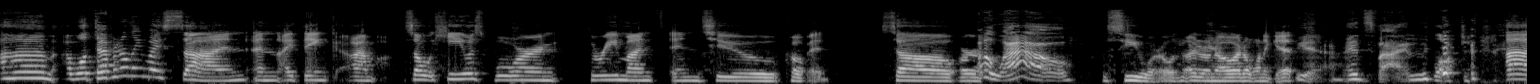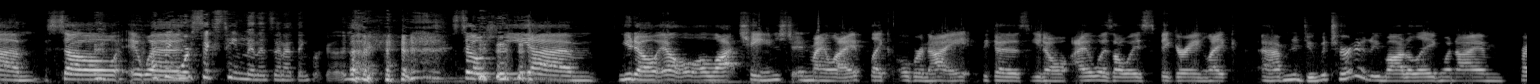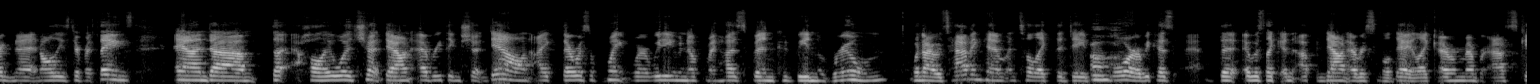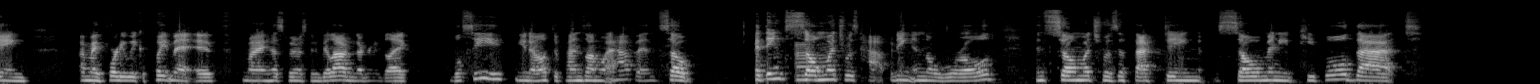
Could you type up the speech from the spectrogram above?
Um, well, definitely my son, and I think um, so. He was born three months into COVID, so or oh wow, the Sea World. I don't yeah. know. I don't want to get yeah, it's fine. blocked. um, so it was. I think we're 16 minutes in. I think we're good. so he um you know, a lot changed in my life like overnight because, you know, I was always figuring like having to do maternity modeling when I'm pregnant and all these different things. And um, the Hollywood shut down, everything shut down. I there was a point where we didn't even know if my husband could be in the room when I was having him until like the day before oh. because the it was like an up and down every single day. Like I remember asking on my 40 week appointment if my husband was going to be allowed, and they're going to be like, "We'll see." You know, it depends on what happens. So I think so um, much was happening in the world and so much was affecting so many people that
